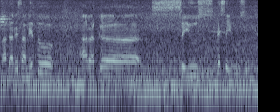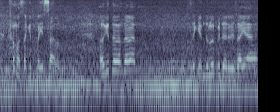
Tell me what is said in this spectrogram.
Nah dari sana itu arah ke Seus, eh Seus, Rumah Sakit Faisal. Oke teman-teman, sekian dulu video dari saya.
